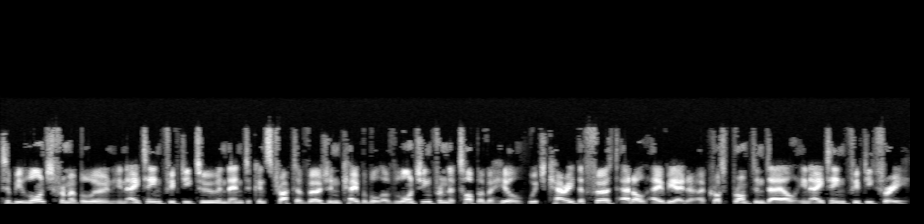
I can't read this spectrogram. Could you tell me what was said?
to be launched from a balloon in 1852 and then to construct a version capable of launching from the top of a hill, which carried the first adult aviator across Brompton Dale in 1853.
